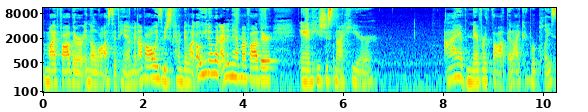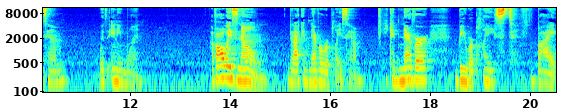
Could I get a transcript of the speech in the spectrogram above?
my father and the loss of him. And I've always just kind of been like, oh, you know what? I didn't have my father and he's just not here. I have never thought that I could replace him with anyone. I've always known that I could never replace him. He could never be replaced by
